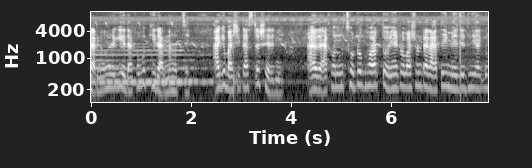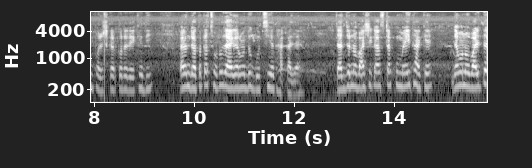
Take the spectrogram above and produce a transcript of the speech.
রান্নাঘরে গিয়ে দেখাবো কি রান্না হচ্ছে। আগে বাসি কাজটা সেরে নিই। আর এখন ছোট ঘর তো এঁটো বাসনটা রাতেই মেজে ধুয়ে একদম পরিষ্কার করে রেখে দিই। কারণ যতটা ছোট জায়গার মধ্যে গুছিয়ে থাকা যায়। যার জন্য বাসি কাজটা কমেই থাকে। যেমন ও বাড়িতে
